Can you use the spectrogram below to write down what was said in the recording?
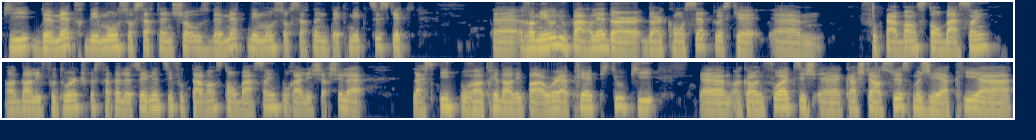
puis de mettre des mots sur certaines choses, de mettre des mots sur certaines techniques. Tu sais, ce que euh, Roméo nous parlait d'un concept où est-ce que euh, faut que tu avances ton bassin dans les footwork. Je sais pas si tu te rappelles de ça, il faut que tu avances ton bassin pour aller chercher la, speed pour rentrer dans les power après, puis tout. Puis, euh, encore une fois, quand j'étais en Suisse, moi, j'ai appris à.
